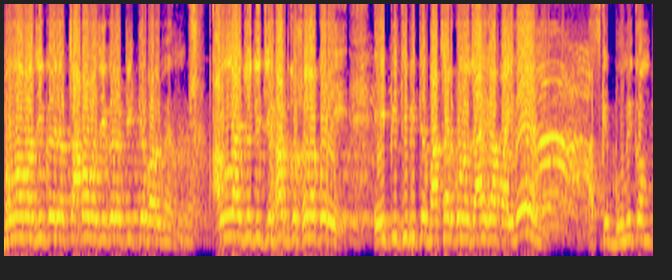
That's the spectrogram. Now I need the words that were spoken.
বোমাবাজি করে চাপাবাজি করে টিকতে পারবেন। আল্লাহ যদি জেহাদ ঘোষণা করে, এই পৃথিবীতে বাঁচার কোনো জায়গা পাইবেন? আজকে ভূমিকম্প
